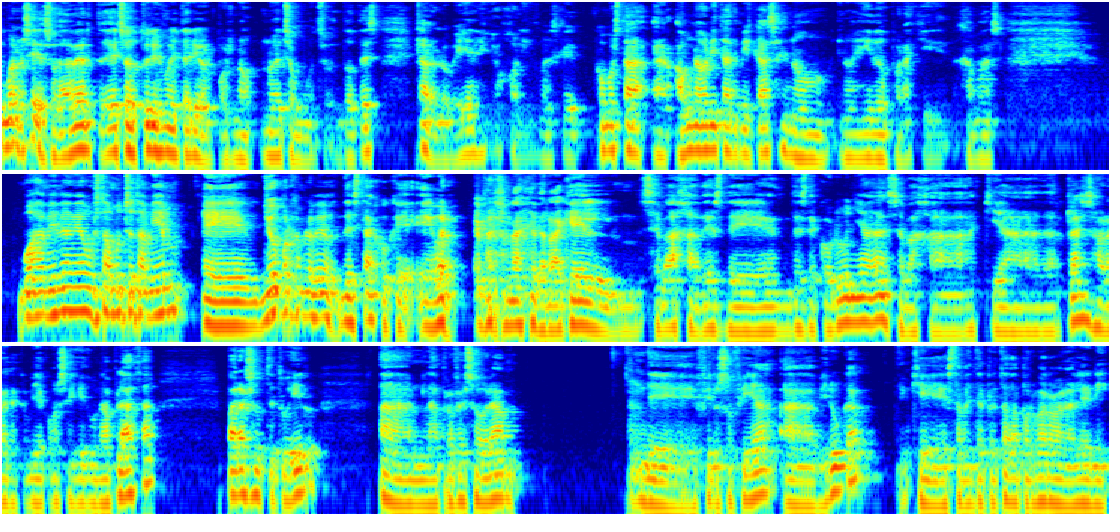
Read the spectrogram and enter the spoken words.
bueno, sí, eso, de haber hecho turismo interior, pues no, no he hecho mucho. Entonces, claro, lo veía y dije, jolín, es que, ¿cómo está a una horita de mi casa y no he ido por aquí jamás? Bueno, a mí me había gustado mucho también. Eh, yo, por ejemplo, destaco que, eh, bueno, el personaje de Raquel se baja desde, desde Coruña, se baja aquí a dar clases, ahora que había conseguido una plaza, para sustituir a la profesora de filosofía, a Viruca, que estaba interpretada por Bárbara Leni.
